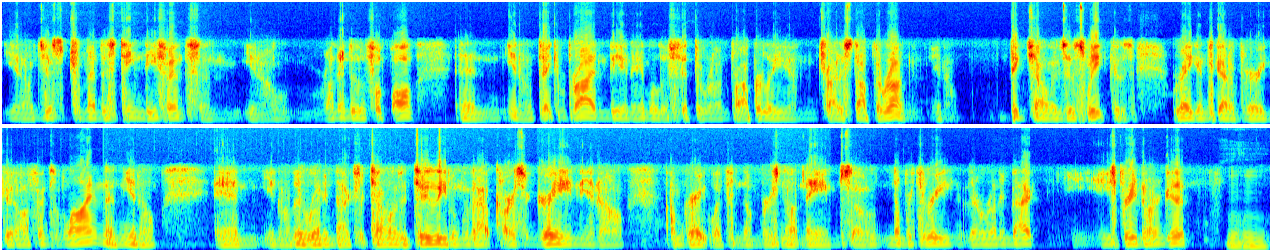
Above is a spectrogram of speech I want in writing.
you know, just tremendous team defense, and you know, run into the football, and you know, taking pride in being able to fit the run properly and try to stop the run. You know, big challenge this week because Reagan's got a very good offensive line, and you know and you know their running backs are talented too. Even without Carson Green, you know I'm great with numbers, not names. So number three, their running back, he's pretty darn good. Mm-hmm.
